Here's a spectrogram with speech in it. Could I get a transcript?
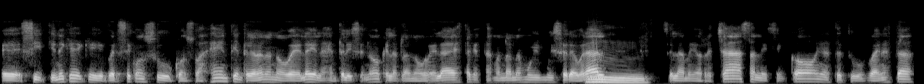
eh, sí, tiene que, que verse con su, con su agente, entregar una novela y la gente le dice, no, que la, la novela esta que estás mandando es muy, muy cerebral, Mm, se la medio rechazan, le dicen, coño, este tu vaina está, o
